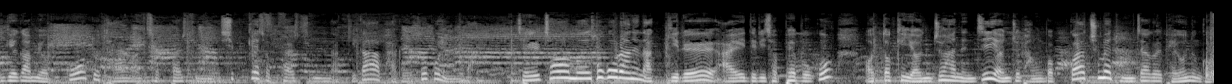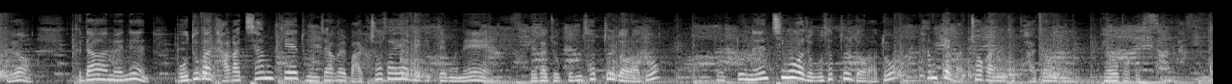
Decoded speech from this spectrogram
무게감이 없고 또 다양하게 접할 수 있는 쉽게 접할 수 있는 악기가 바로 소고입니다. 제일 처음은 소고라는 악기를 아이들이 접해보고 어떻게 연주하는지 연주 방법과 춤의 동작을 배우는 거고요. 그 다음에는 모두가 다 같이 함께 동작을 맞춰서 해야 되기 때문에 내가 조금 서툴더라도 또, 또는 친구가 조금 서툴더라도 함께 맞춰가는 그 과정을 배워가고 있습니다.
